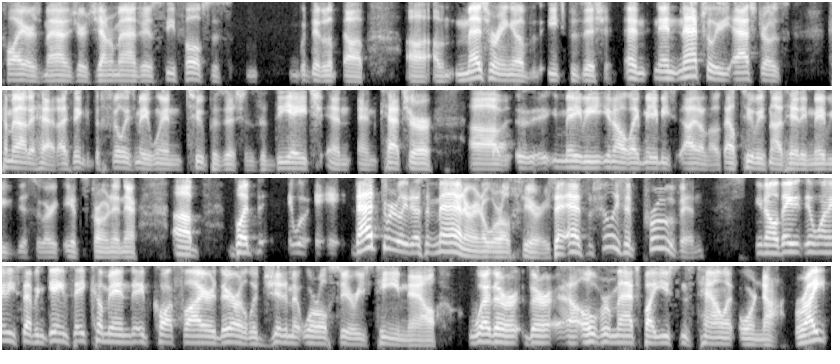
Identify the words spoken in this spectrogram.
players, managers, general managers. Steve Phillips is, did a, uh, uh, a measuring of each position, and and naturally the Astros come out ahead. I think the Phillies may win two positions: the DH and and catcher. Uh, yeah. Maybe you know, like maybe I don't know. Altuve's not hitting. Maybe this is where it gets thrown in there. Uh, but it, it, that really doesn't matter in a World Series, as the Phillies have proven. You know, they, they won 87 games. They come in, they've caught fire. They're a legitimate World Series team now, whether they're uh, overmatched by Houston's talent or not, right?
